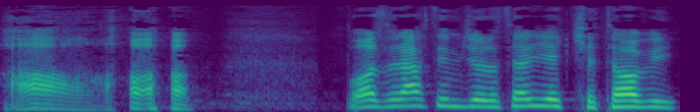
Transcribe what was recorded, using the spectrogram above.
آقا. باز رفتیم جلوتر یه کتابی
